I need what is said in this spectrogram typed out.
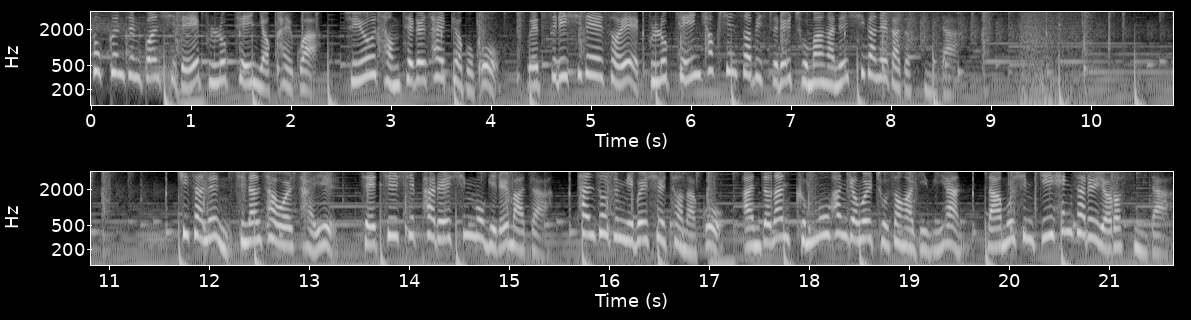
토큰 증권 시대의 블록체인 역할과 주요 정책을 살펴보고 웹3 시대에서의 블록체인 혁신 서비스를 조망하는 시간을 가졌습니다. 키사는 지난 4월 4일 제78회 식목일을 맞아 탄소 중립을 실천하고 안전한 근무 환경을 조성하기 위한 나무 심기 행사를 열었습니다.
